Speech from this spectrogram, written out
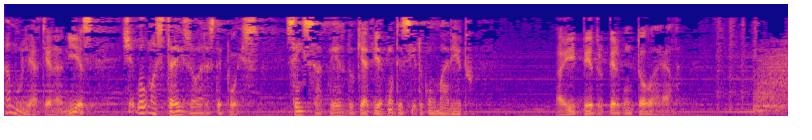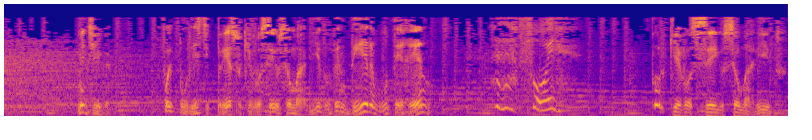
A mulher de Ananias chegou umas três horas depois, sem saber do que havia acontecido com o marido. Aí Pedro perguntou a ela: Me diga, foi por este preço que você e o seu marido venderam o terreno? É, foi. Por que você e o seu marido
